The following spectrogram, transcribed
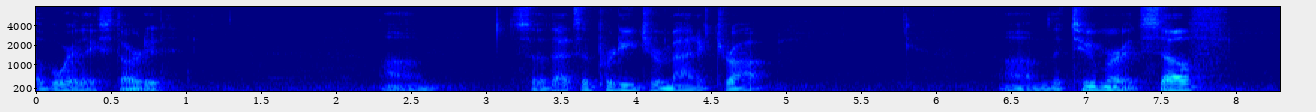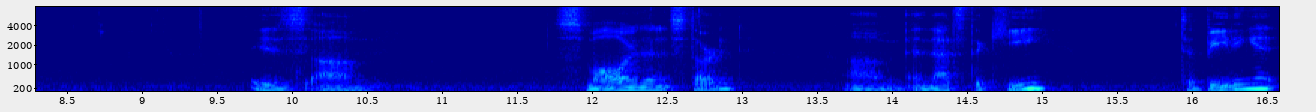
of where they started. Um, so that's a pretty dramatic drop. Um, the tumor itself is um, smaller than it started, um, and that's the key to beating it.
